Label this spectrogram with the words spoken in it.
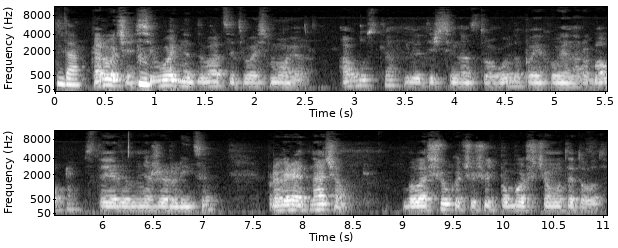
да. Короче, сегодня 28 августа 2017 года. Поехал я на рыбалку. Стояли у меня жерлицы. Проверять начал. Была щука чуть-чуть побольше, чем вот эта вот.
